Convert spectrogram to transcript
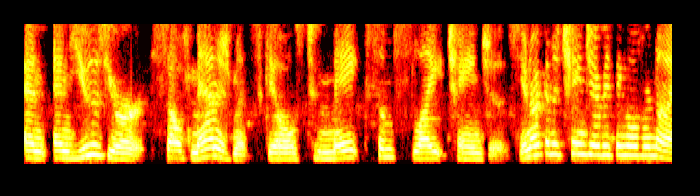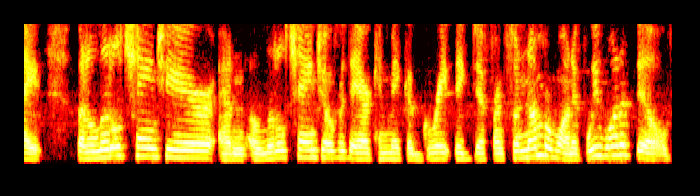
And and use your self-management skills to make some slight changes. You're not going to change everything overnight but a little change here and a little change over there can make a great big difference. So number one if we want to build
